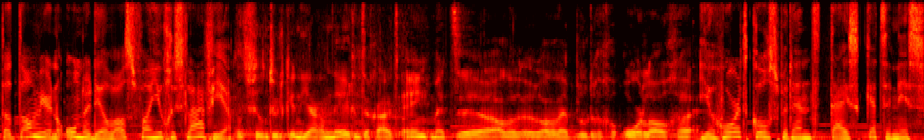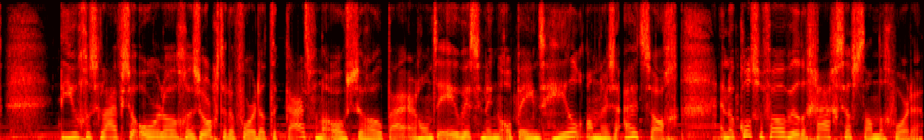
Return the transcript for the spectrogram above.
dat dan weer een onderdeel was van Joegoslavië. Dat viel natuurlijk in de jaren 90 uiteen met uh, allerlei bloederige oorlogen. Je hoort correspondent Thijs Kettenis. De Joegoslavische oorlogen zorgden ervoor dat de kaart van Oost-Europa er rond de eeuwwisseling opeens heel anders uitzag. En de Kosovo wilde graag zelfstandig worden.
